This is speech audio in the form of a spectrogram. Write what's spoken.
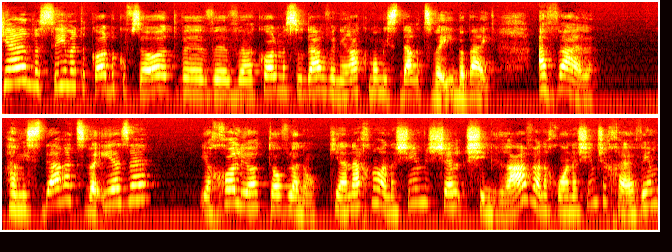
כן לשים את הכל בקופסאות, ו- ו- והכל מסודר ונראה כמו מסדר צבאי בבית. אבל המסדר הצבאי הזה יכול להיות טוב לנו, כי אנחנו אנשים של שגרה ואנחנו אנשים שחייבים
